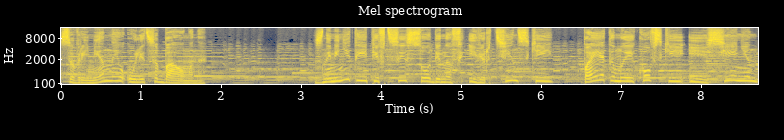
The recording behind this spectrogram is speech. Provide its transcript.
современная улица Баумана – Знаменитые певцы Собинов и Вертинский, поэты Маяковский и Есенин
